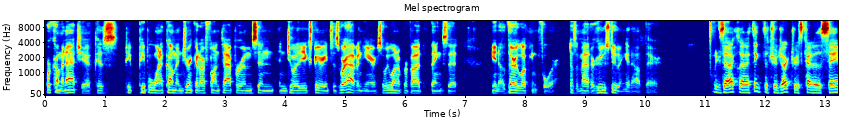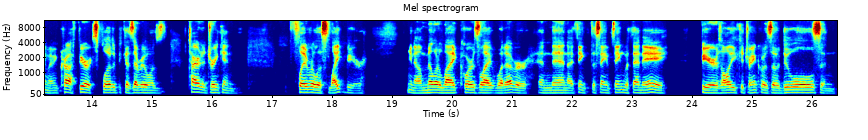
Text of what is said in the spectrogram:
we're coming at you because pe- people want to come and drink at our fun tap rooms and enjoy the experiences we're having here. So we want to provide the things that you know they're looking for doesn't matter who's doing it out there exactly and i think the trajectory is kind of the same i mean craft beer exploded because everyone was tired of drinking flavorless light beer you know miller Lite, coors light whatever. And then i think the same thing with na beers. All you could drink was o'doul's and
